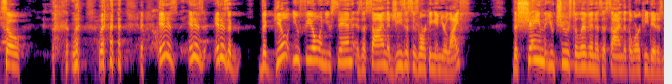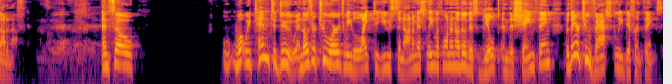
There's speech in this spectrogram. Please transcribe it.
So it is it is it is a the guilt you feel when you sin is a sign that Jesus is working in your life. The shame that you choose to live in is a sign that the work he did is not enough. And so what we tend to do, and those are two words we like to use synonymously with one another, this guilt and this shame thing, but they are two vastly different things.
